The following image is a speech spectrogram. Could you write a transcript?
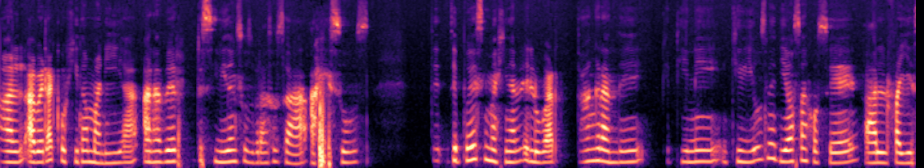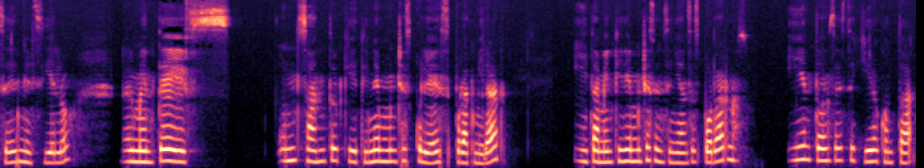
al haber acogido a María, al haber recibido en sus brazos a, Jesús, te, puedes imaginar el lugar tan grande que tiene, que Dios le dio a San José al fallecer en el cielo. Realmente es un santo que tiene muchas cualidades por admirar y también tiene muchas enseñanzas por darnos. Y entonces te quiero contar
